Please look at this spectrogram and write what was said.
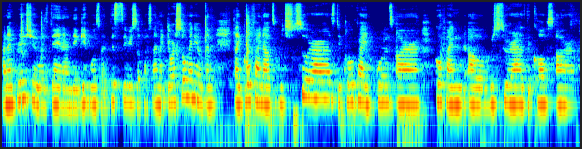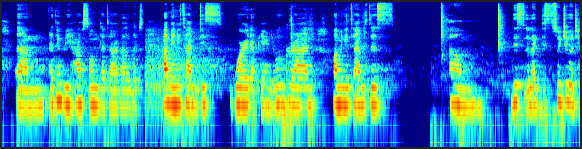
And I'm pretty sure it was then and they gave us like this series of assignment. There were so many of them. Like go find out which surahs the quotes are, go find out which surahs the coughs are. Um, I think we have some that are about like how many times this word appear in the Quran, how many times this um this like this sujud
